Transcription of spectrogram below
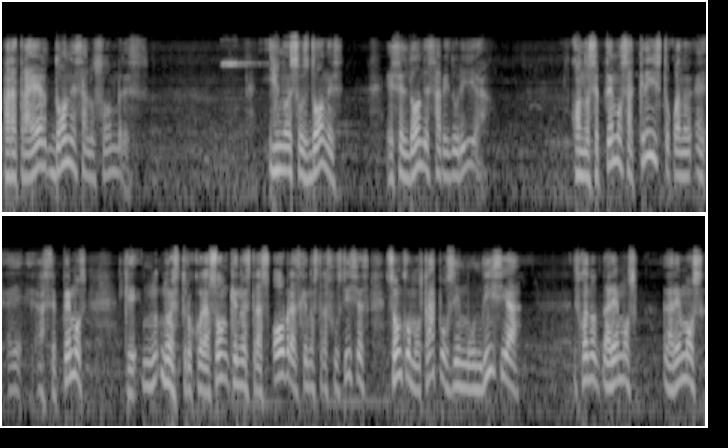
para traer dones a los hombres. Y uno de esos dones es el don de sabiduría. Cuando aceptemos a Cristo, cuando eh, eh, aceptemos que nuestro corazón, que nuestras obras, que nuestras justicias son como trapos de inmundicia, es cuando daremos, daremos,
